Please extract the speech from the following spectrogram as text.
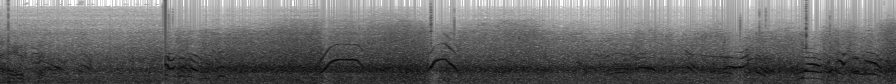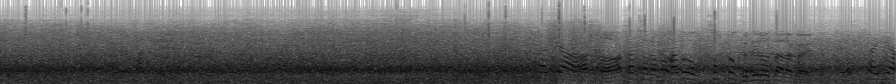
아이고. 야, 파도가. 자기야, 어, 아까처럼 파도 속도 그대로 따라가야 돼. 자기야.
